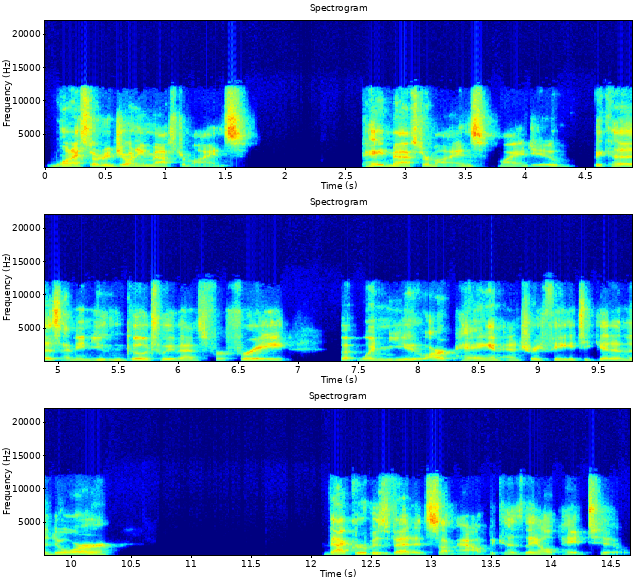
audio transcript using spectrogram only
when I started joining masterminds, paid masterminds, mind you, because I mean, you can go to events for free but when you are paying an entry fee to get in the door, that group is vetted somehow because they all paid too.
